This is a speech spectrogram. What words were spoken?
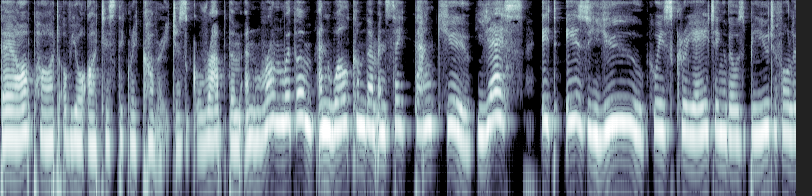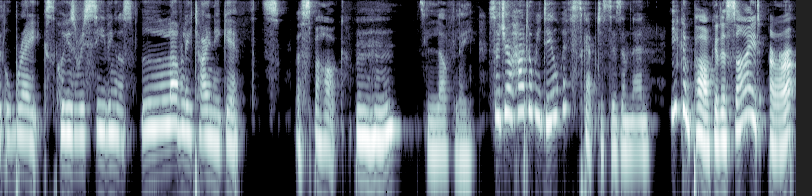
They are part of your artistic recovery. Just grab them and run with them and welcome them and say thank you. Yes, it is you who is creating those beautiful little breaks, who is receiving those lovely tiny gifts. A spark. Mm-hmm. It's lovely. So, Jo, how do we deal with skepticism then? You can park it aside. Ah,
